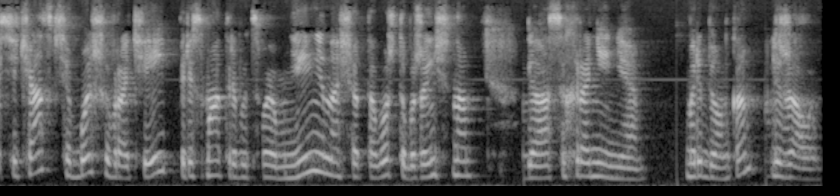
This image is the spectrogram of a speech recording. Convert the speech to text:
Сейчас все больше врачей пересматривают свое мнение насчет того, чтобы женщина для сохранения ребенка лежала.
